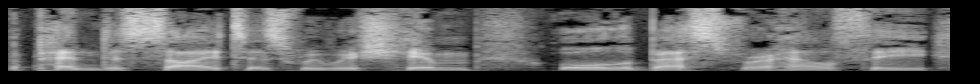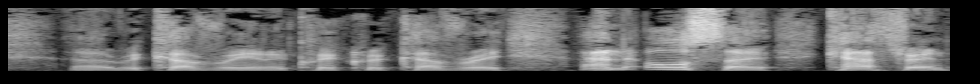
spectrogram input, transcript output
appendicitis. We wish him all the best for a healthy uh, recovery and a quick recovery. And also, Catherine,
